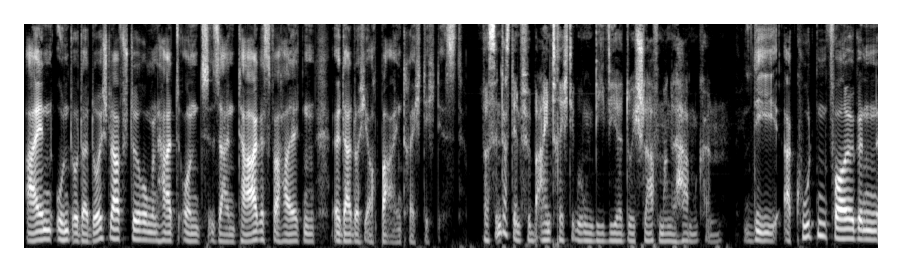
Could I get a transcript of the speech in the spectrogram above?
Ein- und oder Durchschlafstörungen hat und sein Tagesverhalten äh, dadurch auch beeinträchtigt ist. Was sind das denn für Beeinträchtigungen, die wir durch Schlafmangel haben können? Die akuten Folgen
